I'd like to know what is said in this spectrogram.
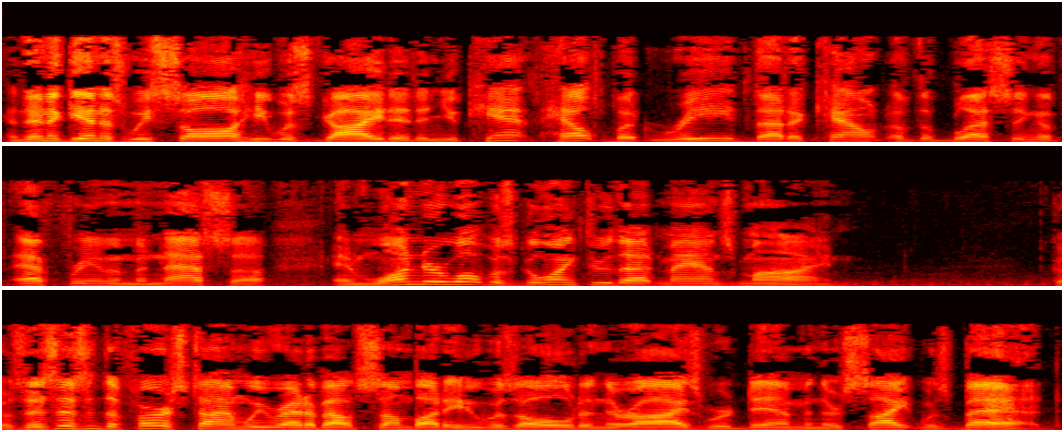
And then again, as we saw, he was guided, and you can't help but read that account of the blessing of Ephraim and Manasseh and wonder what was going through that man's mind. Because this isn't the first time we read about somebody who was old and their eyes were dim and their sight was bad.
